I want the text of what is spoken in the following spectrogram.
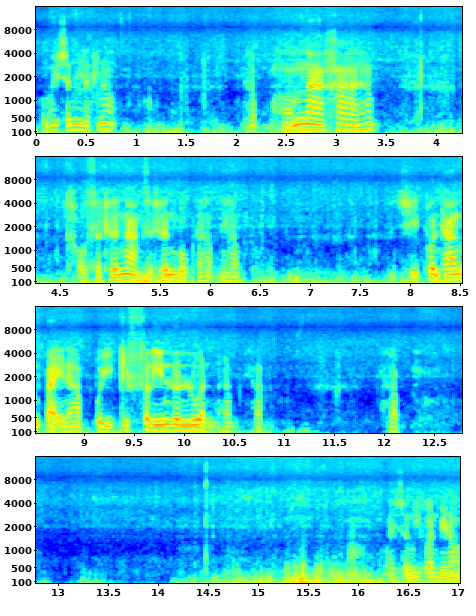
ผมไว้ชั้นนี้แหละพี่น้องนะครับหอมนาคานะครับ เขาสะเทินน้ำสะเทินบกนะครับนี่ครับ ฉีดพ่นทั้งไปนะครับ ปุ๋ยกิฟฟลินล้วนๆนะครับครับครับไว้สำนีก่อนพี่น้อง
